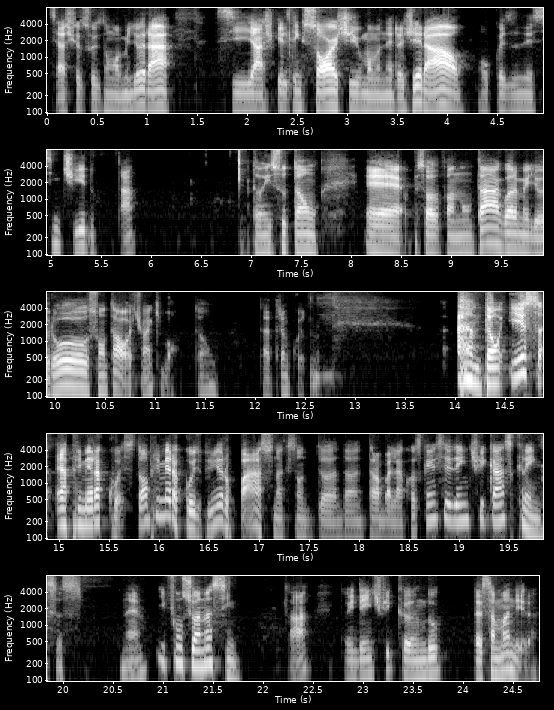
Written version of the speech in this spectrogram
se acha que as coisas não vão melhorar, se acha que ele tem sorte de uma maneira geral, ou coisas nesse sentido, tá? Então, isso tão é, o pessoal tá falando, não tá, agora melhorou, o som tá ótimo. Ah, que bom. Então, tá tranquilo. Então, essa é a primeira coisa. Então, a primeira coisa, o primeiro passo na questão de trabalhar com as crenças é identificar as crenças, né? E funciona assim, tá? Então, identificando dessa maneira.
